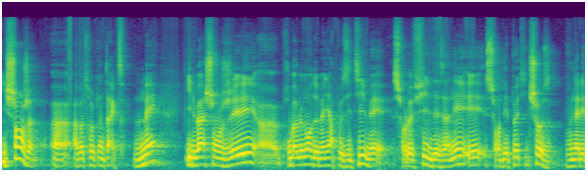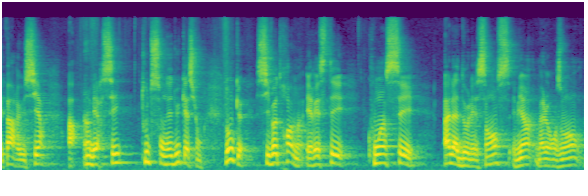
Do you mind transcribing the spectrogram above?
il change euh, à votre contact, mais il va changer euh, probablement de manière positive, mais sur le fil des années et sur des petites choses. Vous n'allez pas réussir à inverser toute son éducation. Donc, si votre homme est resté coincé à l'adolescence, eh bien, malheureusement,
